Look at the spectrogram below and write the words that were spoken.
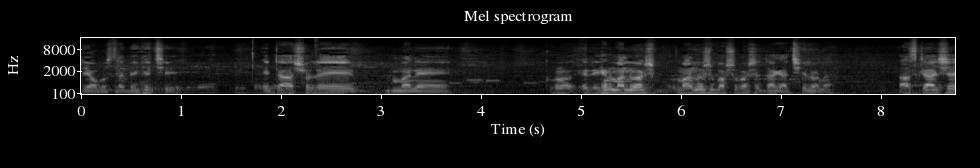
যে অবস্থা দেখেছি এটা আসলে মানে কোনো এখানে মানুষ মানুষ বসবাসের জায়গা ছিল না। আজকে আসে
